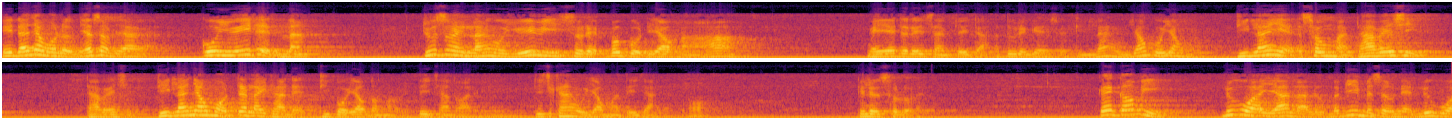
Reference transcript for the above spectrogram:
အေးဒါကြောင့်မို့လို့မြတ်စွာဘုရားကကိုရွေးတဲ့လမ်းဒုစရိုက်လမ်းကိုရွေးပြီဆိုတဲ့ပုဂ္ဂိုလ်တယောက်ဟာငရဲတရိစ္ဆာန်ပြိတ္တာအတုတကယ်ဆိုဒီလမ်းကိုရောက်ကိုရောက်မှာ ဒီလမ်းရဲ့အဆုံးမှဒါပဲရှိတယ်ဒါပဲရှိဒီလမ်းကြောင်းပေါ်တက်လိုက်တာနဲ့ဒီပေါ်ရောက်သွားမှာပဲတေချာသွားတယ်ဒီစခန်းကိုရောက်မှတေချာတယ်ဟောဒီလိုဆိုလို့ကဲကောင်းပြီလူဘဝရလာလို့မပြည့်မစုံတဲ့လူဘဝ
